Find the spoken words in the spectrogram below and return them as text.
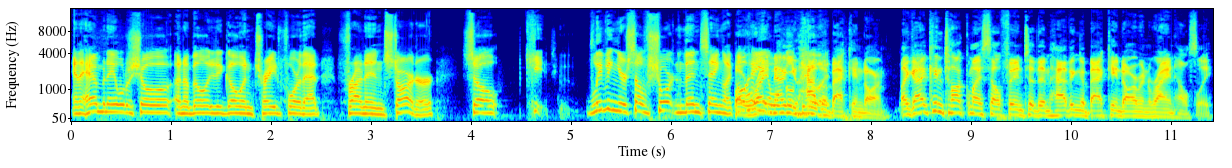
and they haven't been able to show an ability to go and trade for that front end starter. So. Leaving yourself short and then saying like, But "Oh, hey, right yeah, now we'll go you have it. a back end arm. Like I can talk myself into them having a back end arm in Ryan Helsley.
